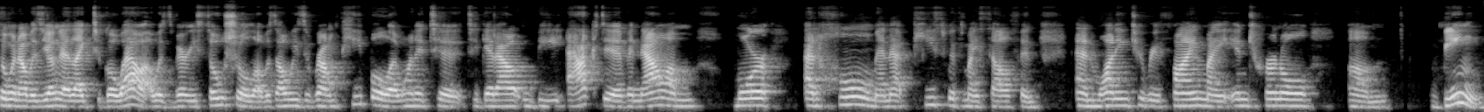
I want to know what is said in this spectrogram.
So when I was young, I liked to go out. I was very social. I was always around people. I wanted to to get out and be active. And now I'm more at home and at peace with myself and and wanting to refine my internal um, being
